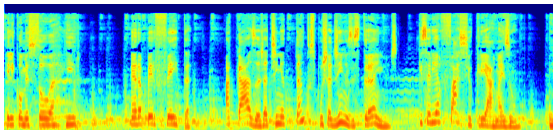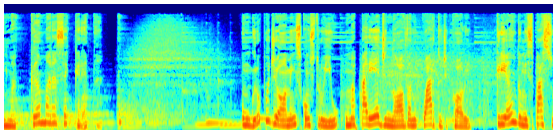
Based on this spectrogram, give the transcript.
ele começou a rir. Era perfeita. A casa já tinha tantos puxadinhos estranhos que seria fácil criar mais um uma câmara secreta um grupo de homens construiu uma parede nova no quarto de Corey, criando um espaço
